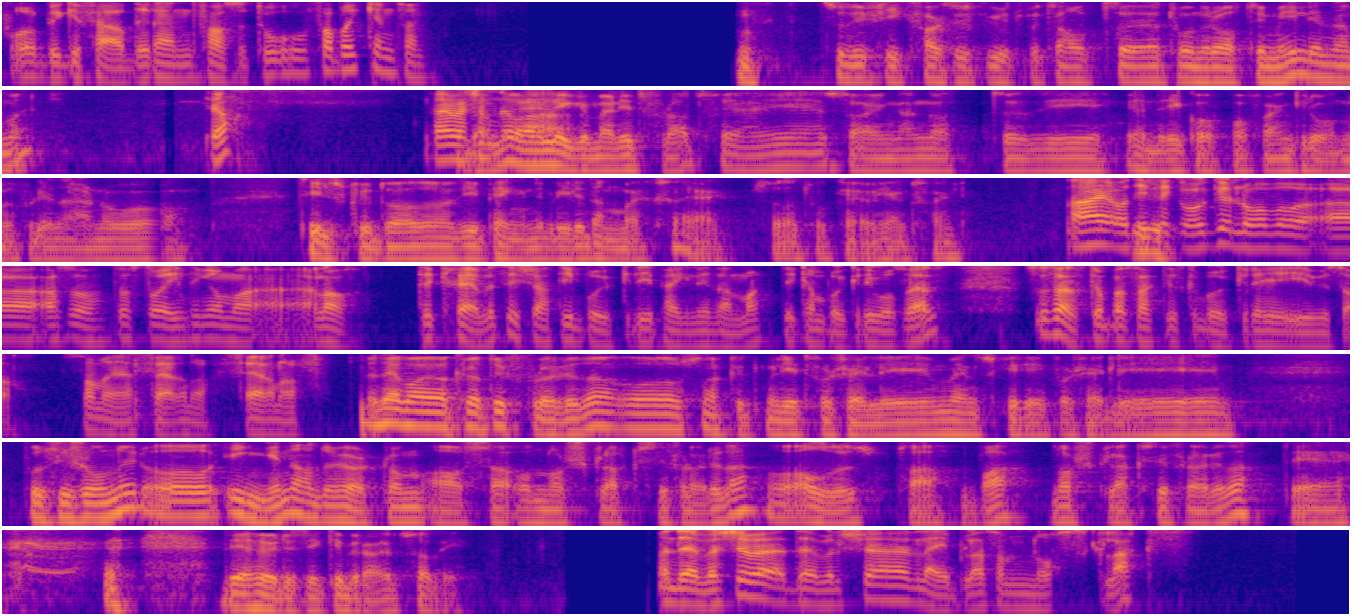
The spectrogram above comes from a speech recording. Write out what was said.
for å bygge ferdig den fase 2-fabrikken sin. Så de fikk faktisk utbetalt eh, 280 mil i Danmark? Ja. Jeg vet ikke om må var... jeg legger legge meg litt flat, for jeg sa en gang at eh, de ender ikke opp med å få en krone fordi det er noe tilskudd og de pengene blir i Danmark, sa jeg. Så da tok jeg jo helt feil. Nei, og de fikk òg lov å uh, Altså, det står ingenting om eh, Eller det kreves ikke at de bruker de pengene i Danmark, de kan bruke de hvor som helst. Så selskapet har sagt de skal bruke de i USA, som er fair enough. Fair enough. Men jeg var jo akkurat i Florida og snakket med litt forskjellige mennesker i forskjellige posisjoner, og ingen hadde hørt om ASA og norsk laks i Florida. Og alle sa hva, norsk laks i Florida? Det, det høres ikke bra ut, sa de. Men det er vel ikke, det er vel ikke labela som norsk laks?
